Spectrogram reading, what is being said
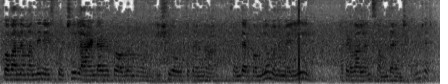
ఒక వంద మందిని వేసుకొచ్చి ల్యాండ్ ఆర్డర్ ప్రాబ్లమ్ ఇష్యూ అవుతుందన్న సందర్భంలో మనం వెళ్ళి అక్కడ వాళ్ళని సంధానించడం జరిగింది.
